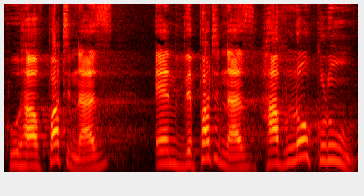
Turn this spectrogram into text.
who have partners, and the partners have no clue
